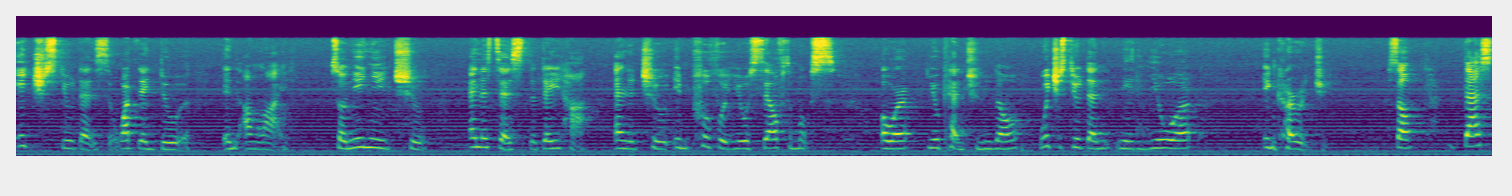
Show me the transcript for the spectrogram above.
each students what they do in online. So you need to analyze the data and to improve your self MOOCs, or you can to know which student need your encouragement. So that's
